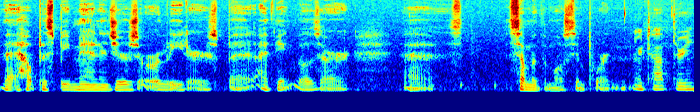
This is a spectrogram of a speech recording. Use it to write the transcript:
that help us be managers or leaders. But I think those are uh, some of the most important. Your top three:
